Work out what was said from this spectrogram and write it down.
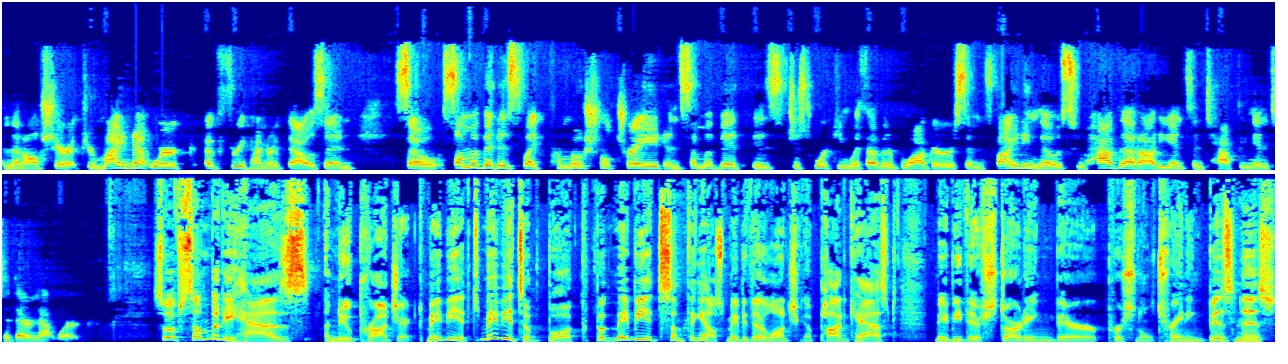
and then I'll share it through my network of three hundred thousand. So some of it is like promotional trade, and some of it is just working with other bloggers and finding those who have that audience and tapping into their network. So if somebody has a new project, maybe it's maybe it's a book, but maybe it's something else. Maybe they're launching a podcast, maybe they're starting their personal training business,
